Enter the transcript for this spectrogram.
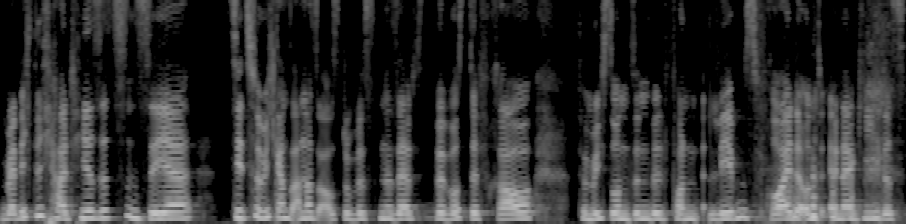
wenn ich dich halt hier sitzen sehe, sieht es für mich ganz anders aus. Du bist eine selbstbewusste Frau. Für mich so ein Sinnbild von Lebensfreude und Energie. Das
